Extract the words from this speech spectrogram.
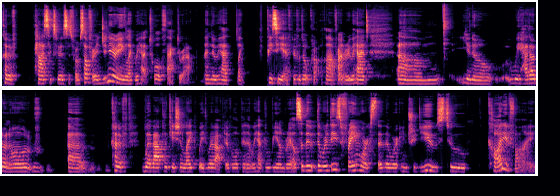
kind of past experiences from software engineering like we had 12 factor app and then we had like pcf pivotal cloud foundry. We had um, you know we had i don't know um, kind of web application, lightweight web app development, and we had Ruby on Rails. So there, there were these frameworks that, that were introduced to codify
